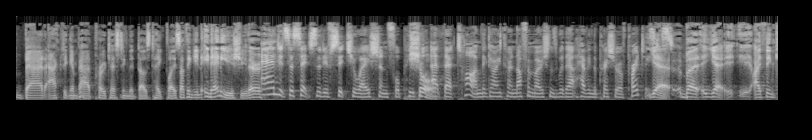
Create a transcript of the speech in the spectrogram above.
bad acting and bad protesting that does take place. I think in, in any issue, there, And it's a sensitive situation for people Sure. at that time. They're going through enough emotions without having the pressure of protest. Yeah, but yeah, I- think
